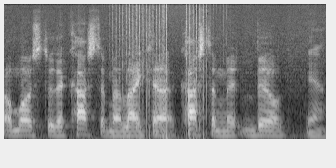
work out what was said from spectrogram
almost to the customer, like a custom build yeah.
